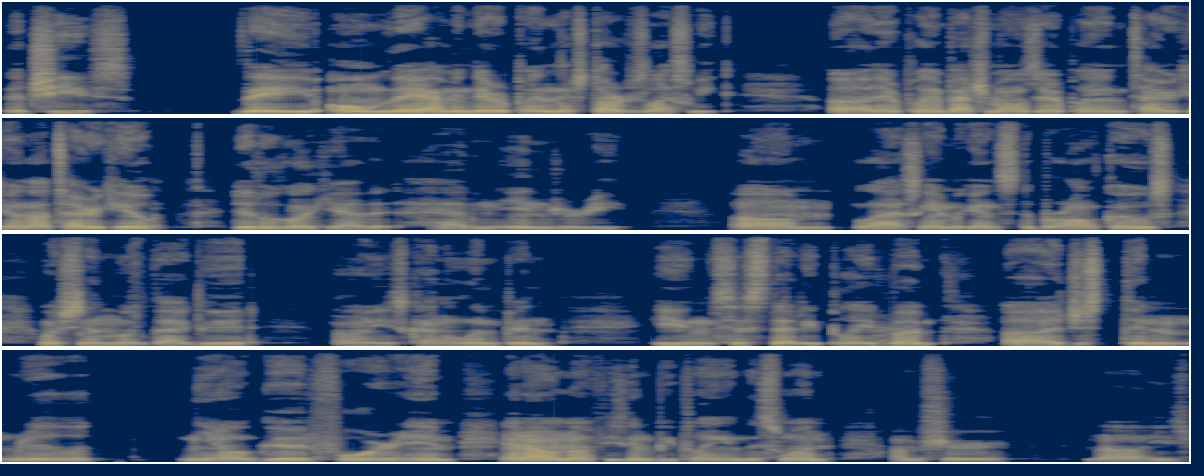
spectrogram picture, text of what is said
the Chiefs, they um they I mean they were playing their starters last week. Uh, they were playing Patrick Mahomes. They were playing Tyreek Hill. Now Tyreek Hill did look like he had had an injury um, last game against the Broncos, which didn't look that good. Uh, he's kind of limping. He insists that he played, but uh, just didn't really look, you know, good for him. And I don't know if he's gonna be playing in this one. I'm sure uh, he's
